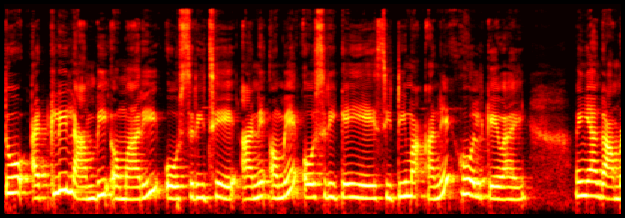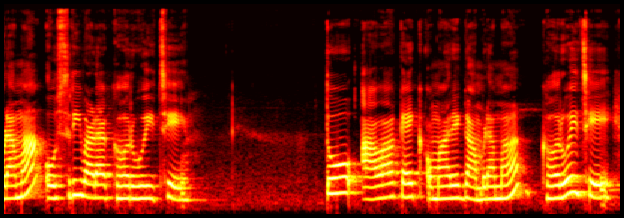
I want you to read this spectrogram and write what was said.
તો આટલી લાંબી અમારી ઓસરી છે, આને અમે ઓસરી કહીએ, સિટીમાં આને હોલ કહેવાય. અહીંયા ગામડામાં ઓસરીવાળા ઘર હોય છે. તો આવા કંઈક અમારે ગામડામાં ઘર હોય છે.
